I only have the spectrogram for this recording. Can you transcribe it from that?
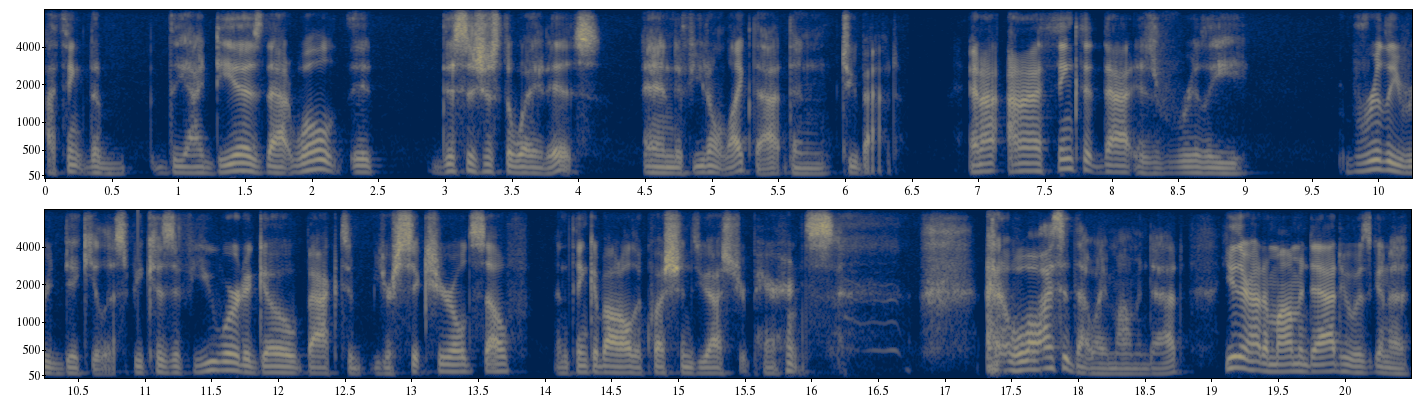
I think the the idea is that well, it this is just the way it is, and if you don't like that, then too bad. And I and I think that that is really really ridiculous because if you were to go back to your six year old self and think about all the questions you asked your parents. well, why is it that way, mom and dad? You either had a mom and dad who was going to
